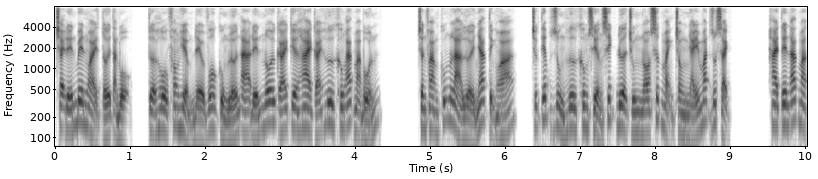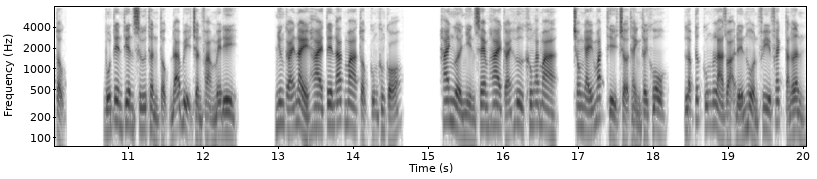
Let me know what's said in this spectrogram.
chạy đến bên ngoài tới toàn bộ, tựa hồ phong hiểm đều vô cùng lớn, a à đến nỗi cái kia hai cái hư không ác ma bốn. Trần phàm cũng là lười nhác tịnh hóa, trực tiếp dùng hư không xiềng xích đưa chúng nó sức mạnh trong nháy mắt rút sạch. Hai tên ác ma tộc, bốn tên thiên sứ thần tộc đã bị trần phàm mê đi. Nhưng cái này hai tên ác ma tộc cũng không có. Hai người nhìn xem hai cái hư không ác ma, trong nháy mắt thì trở thành thây khô, lập tức cũng là dọa đến hồn phi phách tàn ân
